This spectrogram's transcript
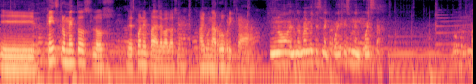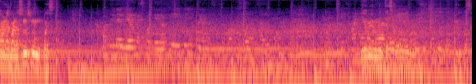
¿Y qué instrumentos los les ponen para la evaluación? ¿Alguna rúbrica? No, normalmente es, la encue- es una encuesta. Para la evaluación es una encuesta. Y obviamente es anónimo. la encuesta.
